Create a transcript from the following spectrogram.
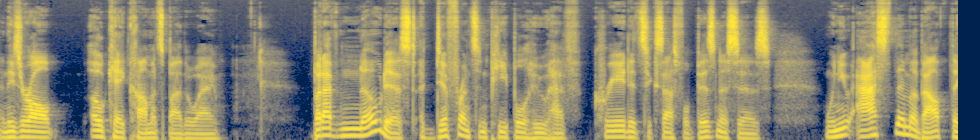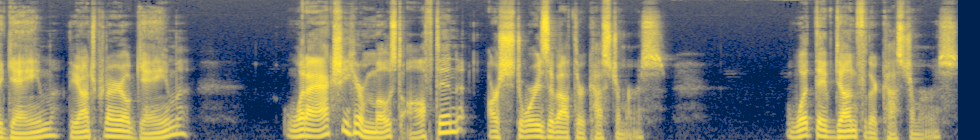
And these are all okay comments, by the way. But I've noticed a difference in people who have created successful businesses. When you ask them about the game, the entrepreneurial game, what I actually hear most often are stories about their customers, what they've done for their customers,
